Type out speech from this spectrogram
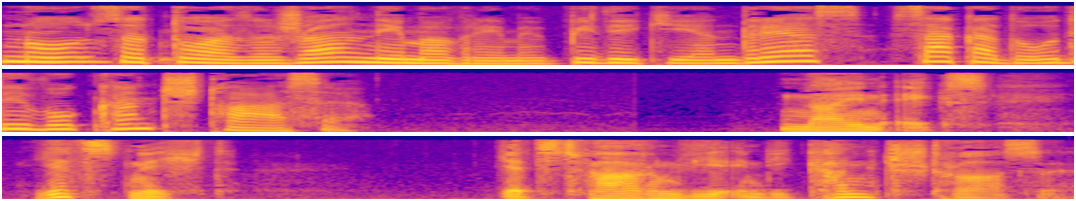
Но за тоа за жал нема време, бидејќи Андреас сака да оди во Кантштрасе. Nein, Ex, jetzt nicht. Jetzt fahren wir in die Kantstraße.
